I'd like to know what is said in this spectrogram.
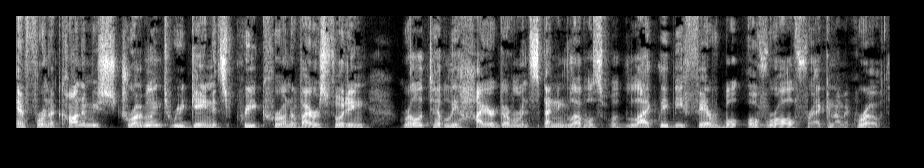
And for an economy struggling to regain its pre-coronavirus footing, relatively higher government spending levels would likely be favorable overall for economic growth.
